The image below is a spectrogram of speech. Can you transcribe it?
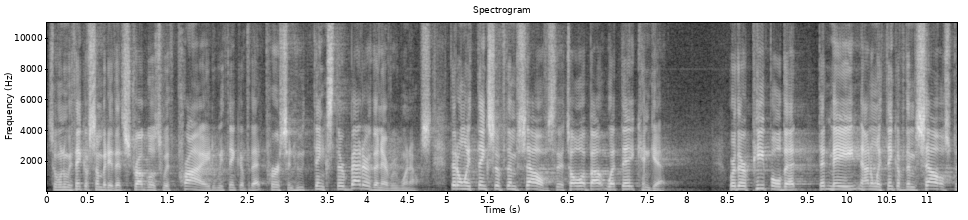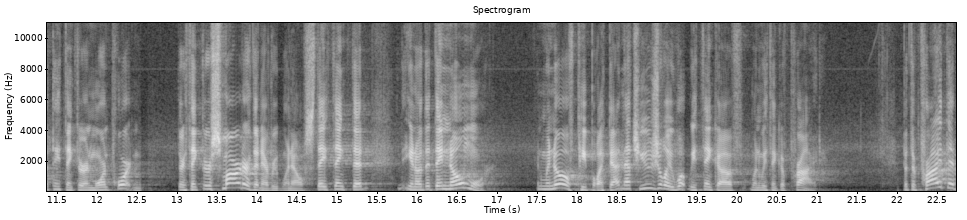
So, when we think of somebody that struggles with pride, we think of that person who thinks they're better than everyone else, that only thinks of themselves, that it's all about what they can get. Or there are people that, that may not only think of themselves, but they think they're more important. They think they're smarter than everyone else. They think that, you know, that they know more. And we know of people like that, and that's usually what we think of when we think of pride. But the pride that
